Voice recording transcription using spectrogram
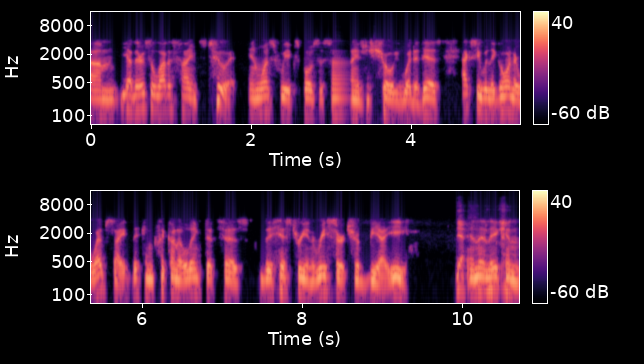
um, yeah, there's a lot of science to it. And once we expose the science and show you what it is, actually, when they go on their website, they can click on a link that says the history and research of BIE. Yeah, and then they can.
